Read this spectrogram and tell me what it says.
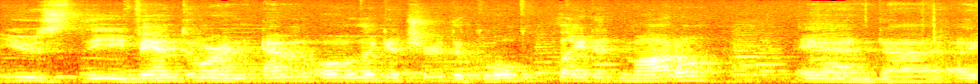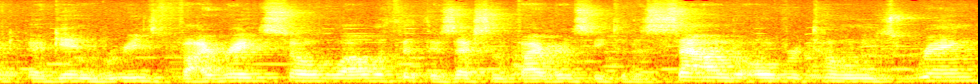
use the Vandoren MO ligature, the gold-plated model, and uh, again, reeds vibrate so well with it. There's excellent vibrancy to the sound, overtones ring,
